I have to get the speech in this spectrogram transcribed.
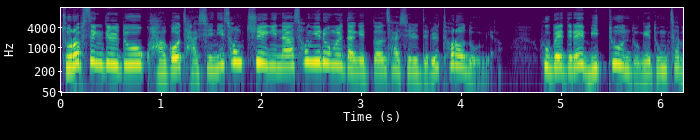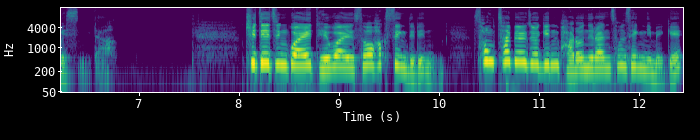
졸업생들도 과거 자신이 성추행이나 성희롱을 당했던 사실들을 털어놓으며 후배들의 미투 운동에 동참했습니다. 취재진과의 대화에서 학생들은 성차별적인 발언을 한 선생님에게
